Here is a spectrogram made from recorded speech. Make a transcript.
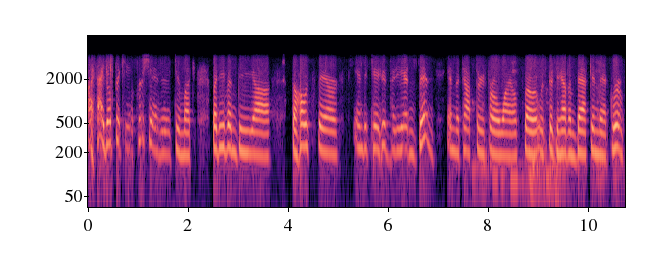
I, I don't think he appreciated it too much. But even the, uh, the host there indicated that he hadn't been in the top three for a while, so it was good to have him back in that group.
